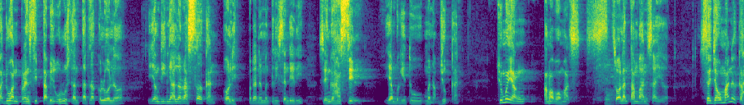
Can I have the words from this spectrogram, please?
paduan prinsip tabir urus dan tata kelola yang dinyala rasakan oleh Perdana Menteri sendiri sehingga hasil yang begitu menakjubkan. Cuma yang amat berhormat, soalan tambahan saya, sejauh manakah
